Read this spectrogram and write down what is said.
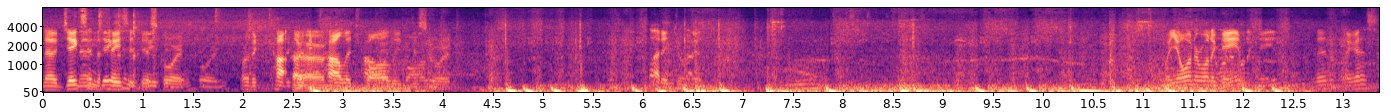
No, Jake's in the FACEIT Discord. Or the, co- or the Uh, College Ball League Discord. Not enjoying it. Well, you want to run a game? Then, I guess?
